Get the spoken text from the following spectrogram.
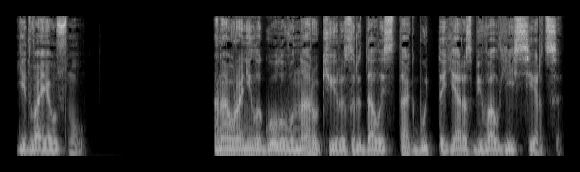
едва я уснул?» Она уронила голову на руки и разрыдалась так, будто я разбивал ей сердце.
